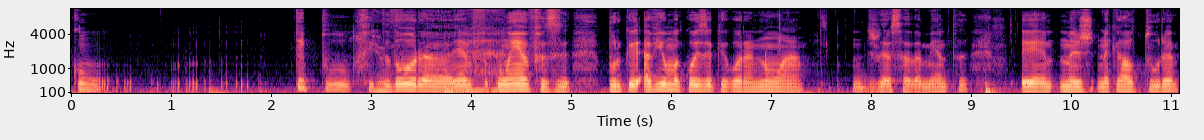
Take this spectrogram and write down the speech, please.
com tipo recitadora, com ênfase, porque havia uma coisa que agora não há, desgraçadamente, eh, mas naquela altura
